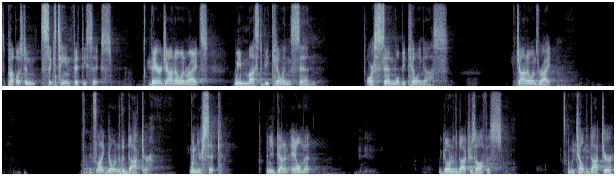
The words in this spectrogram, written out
It's published in 1656. There, John Owen writes, We must be killing sin, or sin will be killing us. John Owen's right. It's like going to the doctor when you're sick, when you've got an ailment. We go into the doctor's office and we tell the doctor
